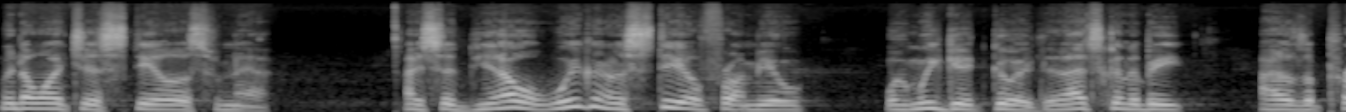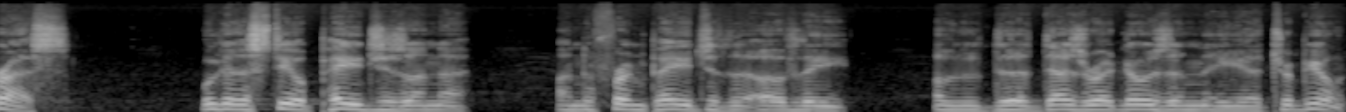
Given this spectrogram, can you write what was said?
We don't want you to steal us from that. I said, you know, we're going to steal from you when we get good, and that's going to be out of the press. We're going to steal pages on the on the front page of the of the of the Deseret News and the uh, Tribune.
